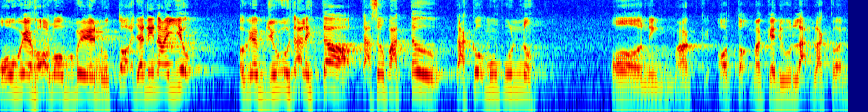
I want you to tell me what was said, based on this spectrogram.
orang hak lobe tu tak jadi nayuk orang berjuruh tak boleh tak tak suruh patut takut mu punuh oh ni mak, otak makan diulak belakang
